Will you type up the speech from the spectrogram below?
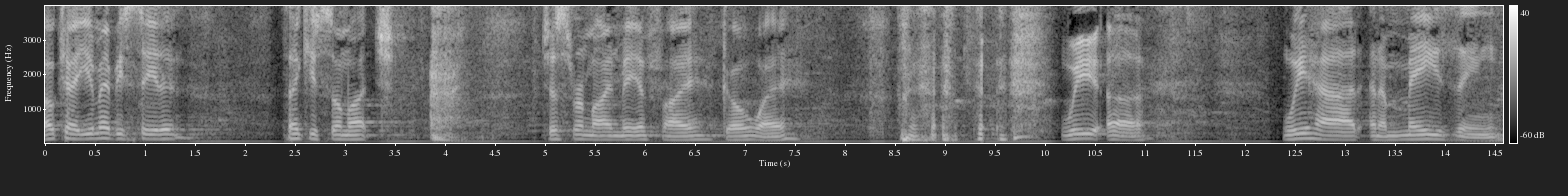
okay, you may be seated. Thank you so much. Just remind me if I go away. we uh, we had an amazing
